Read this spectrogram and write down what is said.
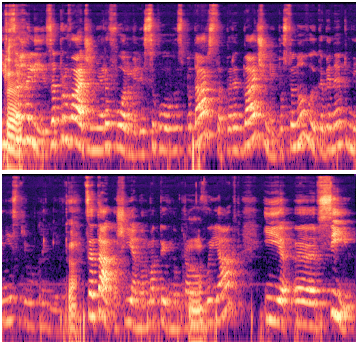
і Так. взагалі запровадження реформи лісового господарства передбачений постановою Кабінету міністрів України. Так. Це також є нормативно-правовий акт, і е, всі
